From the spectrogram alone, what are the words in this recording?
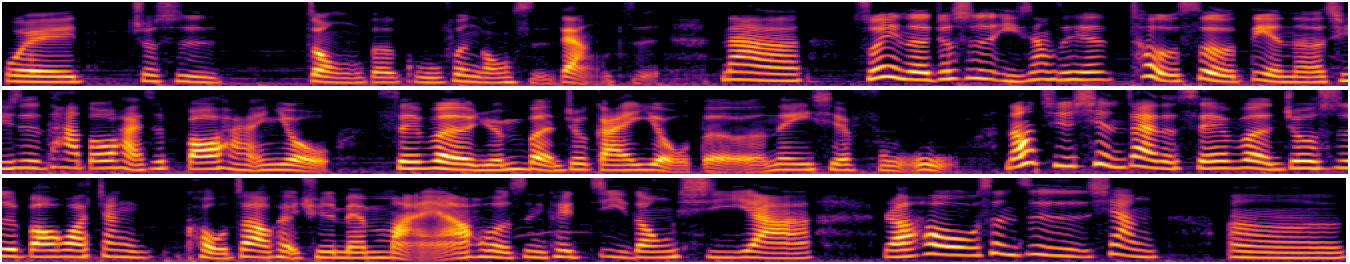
为就是总的股份公司这样子。那所以呢，就是以上这些特色店呢，其实它都还是包含有 Seven 原本就该有的那一些服务。然后其实现在的 Seven 就是包括像口罩可以去那边买啊，或者是你可以寄东西呀、然后甚至像嗯、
